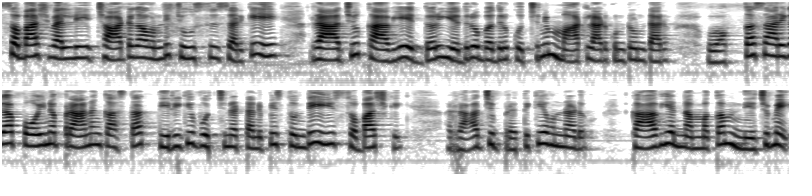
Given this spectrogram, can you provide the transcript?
సుభాష్ వెళ్ళి చాటుగా ఉండి చూసేసరికి రాజు కావ్య ఇద్దరు ఎదురు బదురు కూర్చుని మాట్లాడుకుంటూ ఉంటారు. ఒక్కసారిగా పోయిన ప్రాణం కాస్త తిరిగి వచ్చినట్టు అనిపిస్తుంది సుభాష్కి. రాజు బ్రతికే ఉన్నాడు. కావ్య నమ్మకం నిజమే.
